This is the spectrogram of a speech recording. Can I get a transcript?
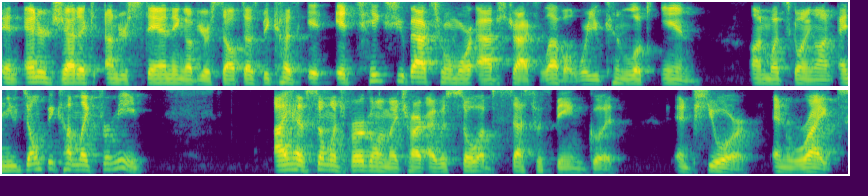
an energetic understanding of yourself does because it it takes you back to a more abstract level where you can look in on what's going on and you don't become like for me I have so much Virgo in my chart I was so obsessed with being good and pure and right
